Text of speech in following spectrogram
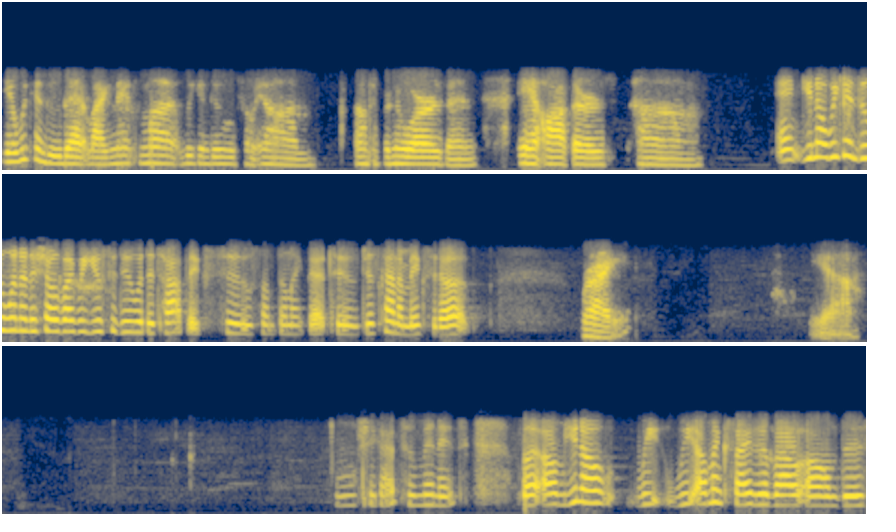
Yeah, we can do that. Like next month, we can do some um entrepreneurs and and authors. Um and you know, we can do one of the shows like we used to do with the topics too, something like that too. Just kind of mix it up. Right. Yeah. Well, she got two minutes, but um, you know, we we I'm excited about um this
